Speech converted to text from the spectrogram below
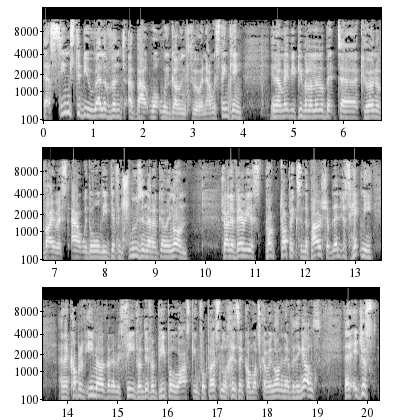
that seems to be relevant about what we're going through. And I was thinking, you know, maybe people are a little bit uh, coronavirus out with all the different schmoozing that are going on, trying to various po- topics in the Parsha, but then it just hit me and a couple of emails that I received from different people asking for personal chizuk on what's going on and everything else, that it just,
